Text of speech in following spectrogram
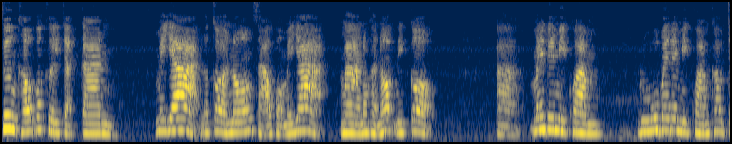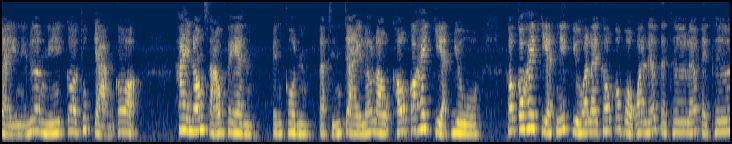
ซึ่งเขาก็เคยจัดการแม่ย่าแล้วก็น้องสาวของแม่ย่ามาเนาะค่ะเนาะนิกก็ไม่ได้มีความรู้ไม่ได้มีความเข้าใจในเรื่องนี้ก็ทุกอย่างก็ให้น้องสาวแฟน เป็นคนตัดสินใจแล้วเราเขาก็ให้เกียรติอยู่เขาก็ให้เกียรตินิกอยู่อะไรเขาก็บอกว่าแล้วแต่เธอแล้วแต่เธอ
